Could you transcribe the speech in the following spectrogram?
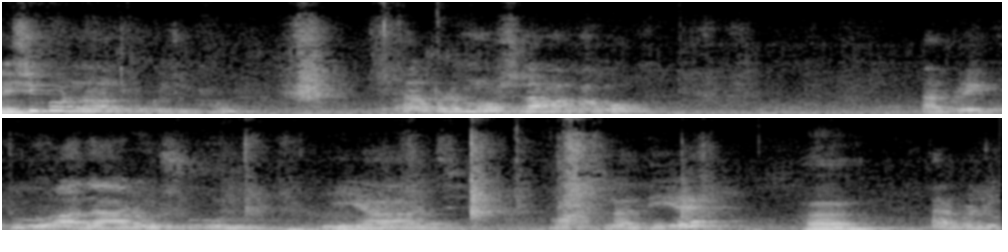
বেশিক্ষণ না অল্প কিছুক্ষণ। তারপরে মশলা মাখাবো। তারপরে একটু আদা রসুন পেঁয়াজ মশলা দিয়ে। হ্যাঁ। তারপরে একটু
